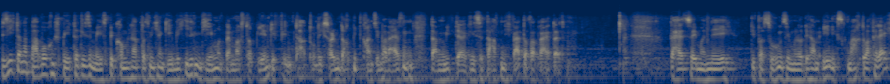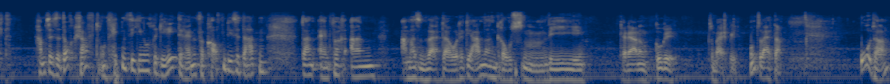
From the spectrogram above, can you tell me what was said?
Bis ich dann ein paar Wochen später diese Mails bekommen habe, dass mich angeblich irgendjemand beim Masturbieren gefilmt hat und ich soll ihm doch Bitcoins überweisen, damit er diese Daten nicht weiter verbreitet. Da heißt es ja immer, nee, die versuchen es immer nur, die haben eh nichts gemacht, aber vielleicht haben sie es ja doch geschafft und hacken sich in unsere Geräte rein und verkaufen diese Daten dann einfach an Amazon weiter oder die anderen großen wie, keine Ahnung, Google zum Beispiel und so weiter. Oder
